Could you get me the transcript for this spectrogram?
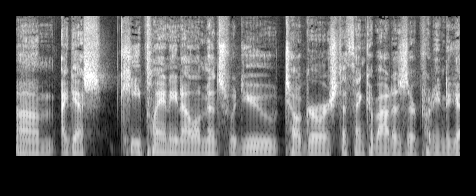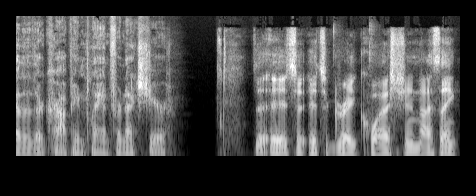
um, I guess, key planning elements would you tell growers to think about as they're putting together their cropping plan for next year? It's a it's a great question. I think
